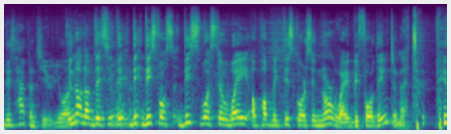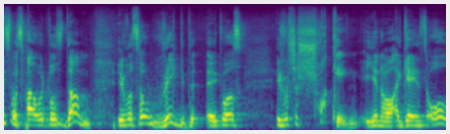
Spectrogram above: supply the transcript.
this happened to you. You want? No, no. This, is- this was this was the way of public discourse in Norway before the internet. this was how it was done. It was so rigged. It was it was just shocking. You know, against all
